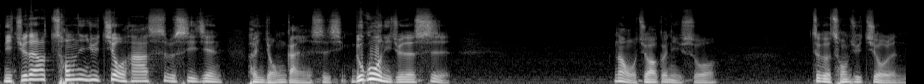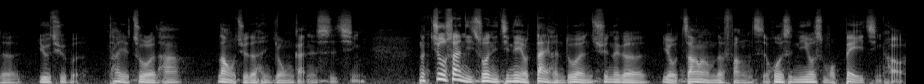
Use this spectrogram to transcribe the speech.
你觉得要冲进去救他是不是一件很勇敢的事情？如果你觉得是，那我就要跟你说，这个冲去救人的 YouTuber。他也做了他让我觉得很勇敢的事情。那就算你说你今天有带很多人去那个有蟑螂的房子，或者是你有什么背景好了，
